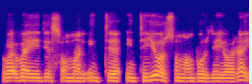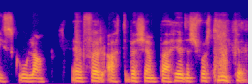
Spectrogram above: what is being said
vad, vad, är det som man inte, inte gör som man borde göra i skolan eh, för att bekämpa hedersförtrycket?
